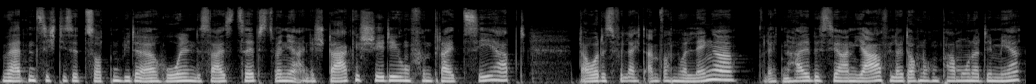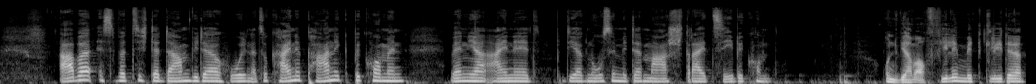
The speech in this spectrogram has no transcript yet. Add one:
werden sich diese Zotten wieder erholen. Das heißt, selbst wenn ihr eine starke Schädigung von 3C habt, dauert es vielleicht einfach nur länger, vielleicht ein halbes Jahr, ein Jahr, vielleicht auch noch ein paar Monate mehr. Aber es wird sich der Darm wieder erholen. Also keine Panik bekommen, wenn ihr eine Diagnose mit der Marsch 3C bekommt. Und wir haben auch viele Mitglieder,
